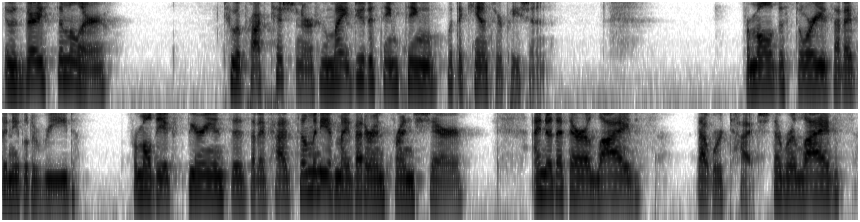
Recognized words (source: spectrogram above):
it was very similar to a practitioner who might do the same thing with a cancer patient. From all of the stories that I've been able to read, from all the experiences that I've had so many of my veteran friends share, I know that there are lives that were touched. There were lives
